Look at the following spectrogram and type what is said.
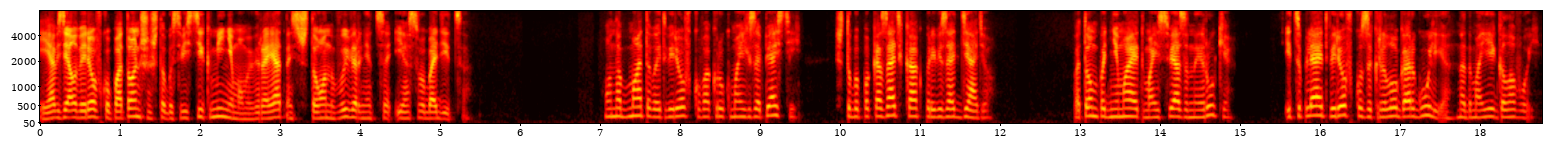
«Я взял веревку потоньше, чтобы свести к минимуму вероятность, что он вывернется и освободится». Он обматывает веревку вокруг моих запястий, чтобы показать, как привязать дядю. Потом поднимает мои связанные руки и цепляет веревку за крыло горгулья над моей головой.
